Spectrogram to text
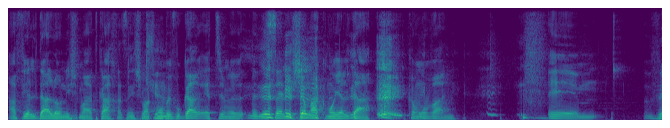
אף ילדה לא נשמעת ככה, זה נשמע כן. כמו מבוגר עץ שמנסה להישמע כמו ילדה, כמובן. אמ, ו-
